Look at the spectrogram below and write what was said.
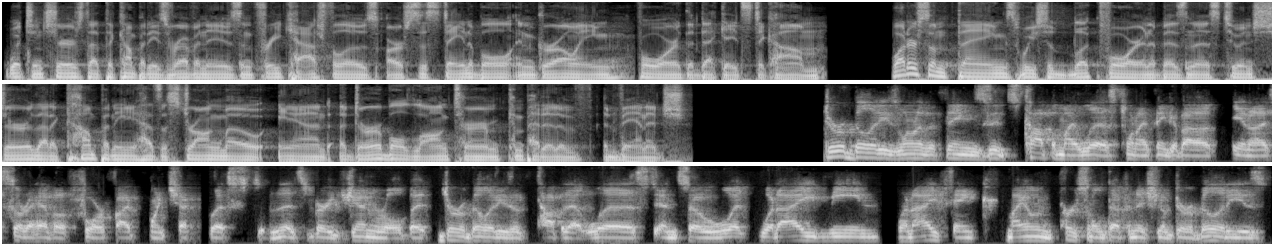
which ensures that the company's revenues and free cash flows are sustainable and growing for the decades to come. What are some things we should look for in a business to ensure that a company has a strong moat and a durable long term competitive advantage? Durability is one of the things it's top of my list when I think about, you know, I sort of have a four or five point checklist that's very general, but durability is at the top of that list. And so what, what I mean when I think my own personal definition of durability is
